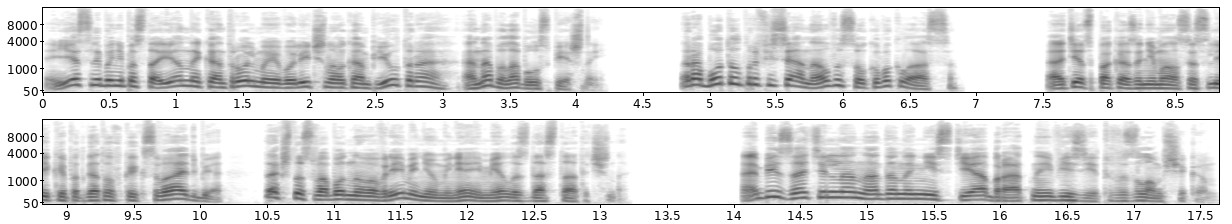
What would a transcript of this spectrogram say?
Если бы не постоянный контроль моего личного компьютера, она была бы успешной. Работал профессионал высокого класса. Отец пока занимался сликой подготовкой к свадьбе, так что свободного времени у меня имелось достаточно. Обязательно надо нанести обратный визит взломщикам.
